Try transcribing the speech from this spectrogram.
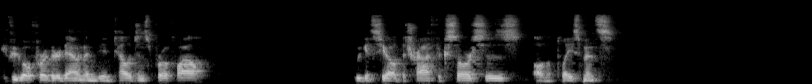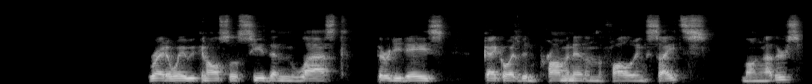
If we go further down in the intelligence profile, we can see all the traffic sources, all the placements. Right away, we can also see that in the last 30 days, Geico has been prominent on the following sites, among others.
